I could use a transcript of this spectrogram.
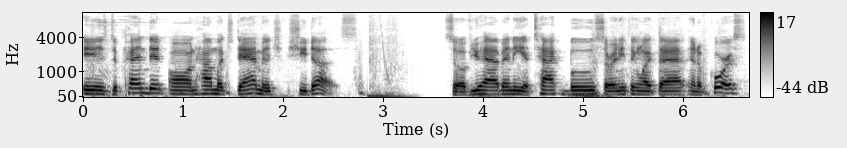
is dependent on how much damage she does. So if you have any attack boosts or anything like that, and of course,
